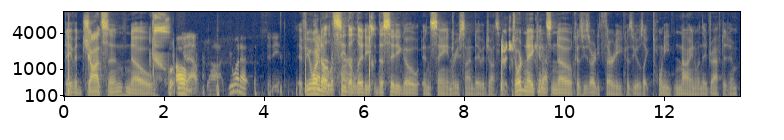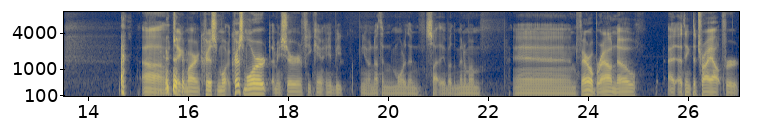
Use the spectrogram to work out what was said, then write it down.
David Johnson, no. Oh my God! You want to? If you want to see the city, the city go insane, resign David Johnson. Jordan Akins, no, because he's already 30, because he was like 29 when they drafted him. Um, Jacob Martin, Chris Moore, Chris Moore. I mean, sure, if he can't, he'd be you know nothing more than slightly above the minimum. And Pharaoh Brown, no, I, I think the tryout for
